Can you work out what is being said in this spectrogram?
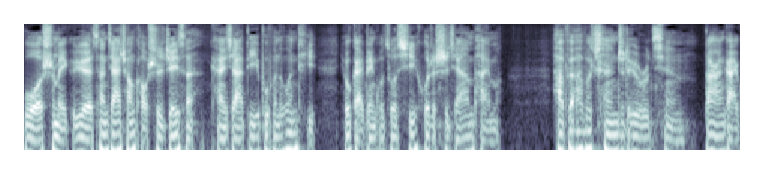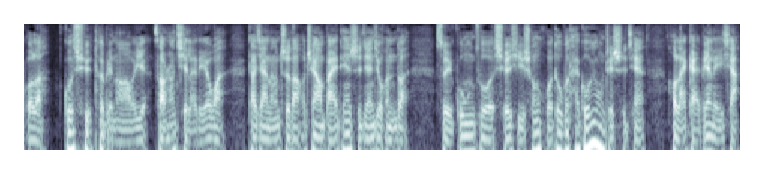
我是每个月参加一场考试，Jason。看一下第一部分的问题：有改变过作息或者时间安排吗？Have you ever changed your routine？当然改过了。过去特别能熬夜，早上起来的也晚。大家能知道，这样白天时间就很短，所以工作、学习、生活都不太够用这时间。后来改变了一下，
